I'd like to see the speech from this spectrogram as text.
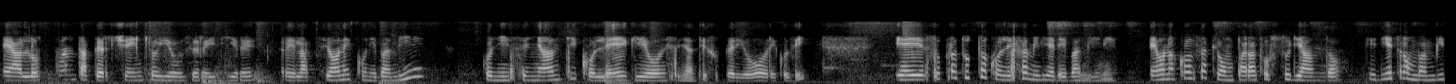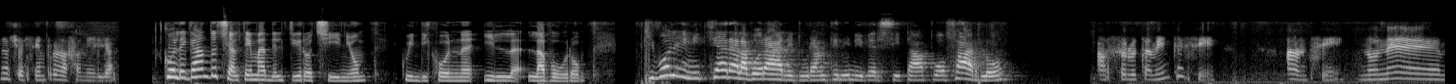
è all'80%, io oserei dire, relazione con i bambini, con gli insegnanti, colleghi o insegnanti superiori, così, e soprattutto con le famiglie dei bambini. È una cosa che ho imparato studiando, che dietro a un bambino c'è sempre una famiglia. Collegandoci al tema del tirocinio, quindi con il lavoro, Chi vuole iniziare a lavorare durante l'università può farlo? Assolutamente sì. Anzi, non è,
